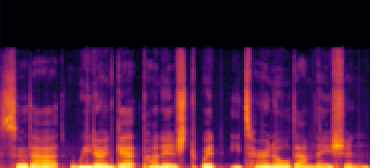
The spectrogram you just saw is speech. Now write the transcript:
so that we don't get punished with eternal damnation.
